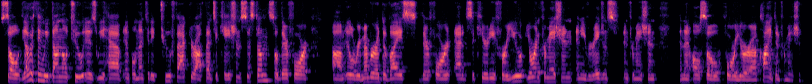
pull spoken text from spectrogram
So the other thing we've done though too is we have implemented a two-factor authentication system. So therefore, um, it will remember a device, therefore added security for you, your information, any of your agents' information, and then also for your uh, client information.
